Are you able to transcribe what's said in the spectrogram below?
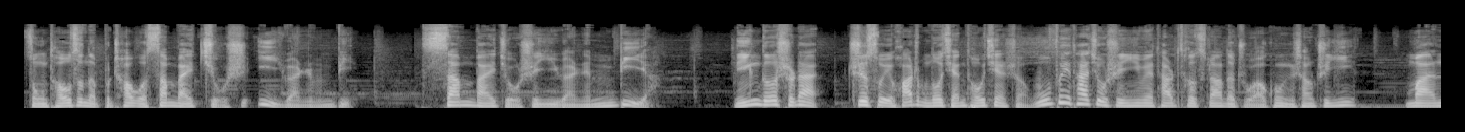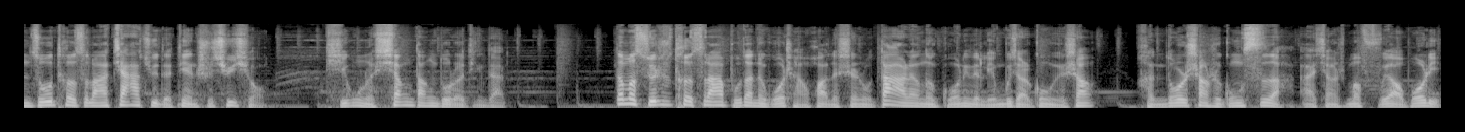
总投资呢不超过三百九十亿元人民币。三百九十亿元人民币呀！宁德时代之所以花这么多钱投建设，无非它就是因为它是特斯拉的主要供应商之一，满足特斯拉家具的电池需求，提供了相当多的订单。那么随着特斯拉不断的国产化的深入，大量的国内的零部件供应商。很多是上市公司啊，哎，像什么福耀玻璃，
